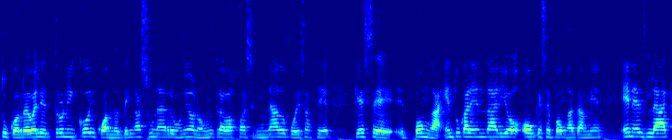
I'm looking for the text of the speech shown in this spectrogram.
tu correo electrónico y cuando tengas una reunión o un trabajo asignado puedes hacer que se ponga en tu calendario o que se ponga también en Slack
